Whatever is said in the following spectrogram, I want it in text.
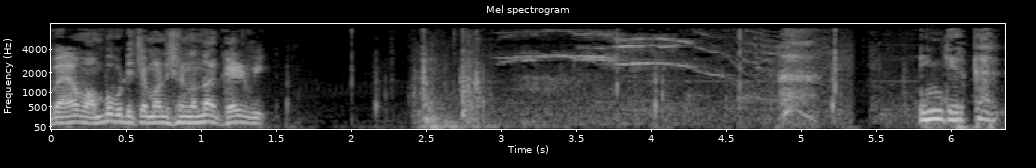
இவன் வம்பு பிடிச்ச மனுஷன் தான் கேள்வி. இங்க இருக்காரு.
